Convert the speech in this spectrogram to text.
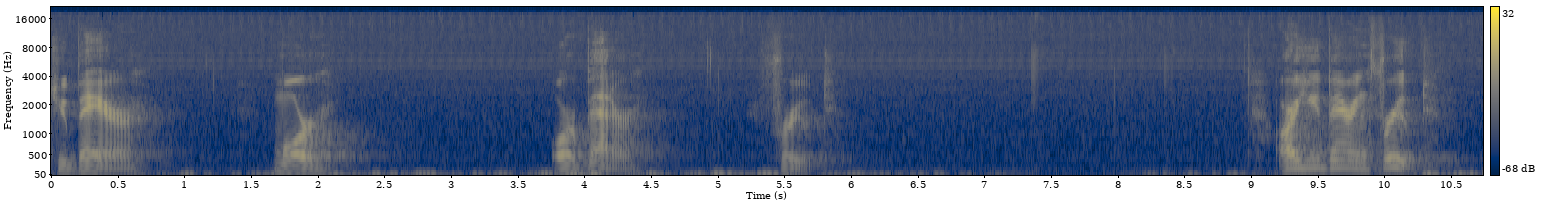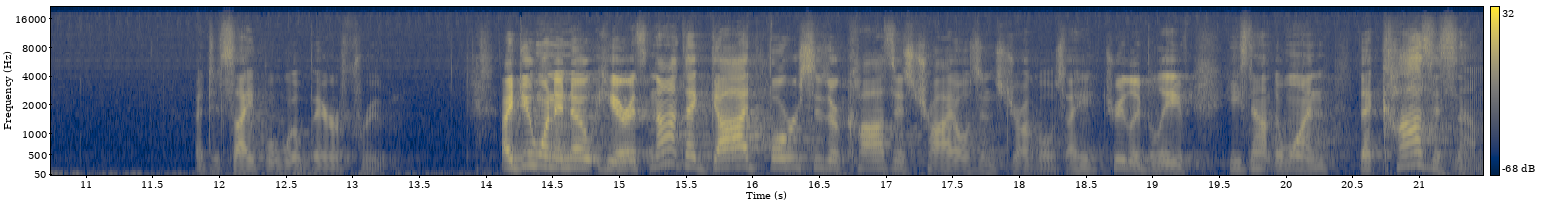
To bear more or better fruit. Are you bearing fruit? A disciple will bear fruit. I do want to note here it's not that God forces or causes trials and struggles. I truly believe He's not the one that causes them,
